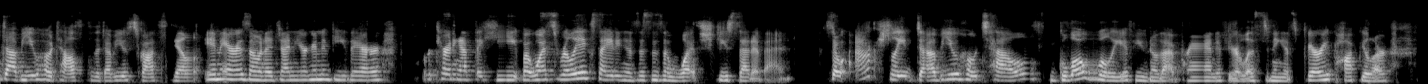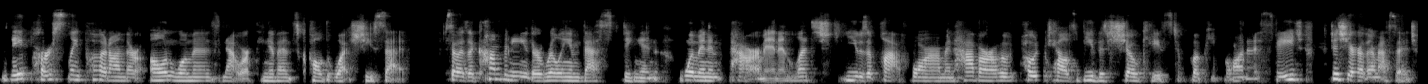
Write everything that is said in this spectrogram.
W Hotel, so the W Scottsdale in Arizona. Jen, you're going to be there we're turning up the heat. But what's really exciting is this is a what she said event. So actually, W Hotels globally, if you know that brand, if you're listening, it's very popular. They personally put on their own women's networking events called What She Said. So, as a company, they're really investing in women empowerment and let's use a platform and have our hotels be the showcase to put people on a stage to share their message.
